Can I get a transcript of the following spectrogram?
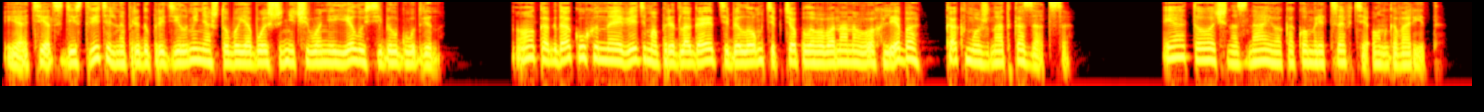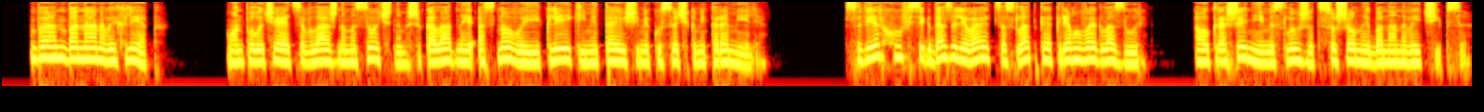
И отец действительно предупредил меня, чтобы я больше ничего не ел у Сибил Гудвин. Но когда кухонная ведьма предлагает тебе ломтик теплого бананового хлеба, как можно отказаться? Я точно знаю, о каком рецепте он говорит. Бан-банановый хлеб. Он получается влажным и сочным, шоколадной основой и клейкими тающими кусочками карамели. Сверху всегда заливается сладкая кремовая глазурь, а украшениями служат сушеные банановые чипсы.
